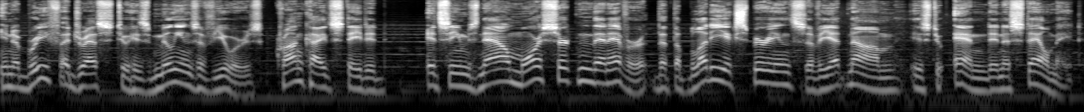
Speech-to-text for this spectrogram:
In a brief address to his millions of viewers, Cronkite stated, It seems now more certain than ever that the bloody experience of Vietnam is to end in a stalemate.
